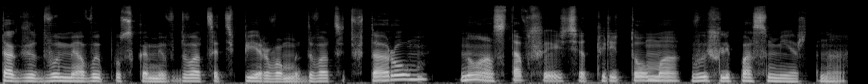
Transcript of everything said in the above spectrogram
также двумя выпусками в 21 и 22 но оставшиеся три тома вышли посмертно.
